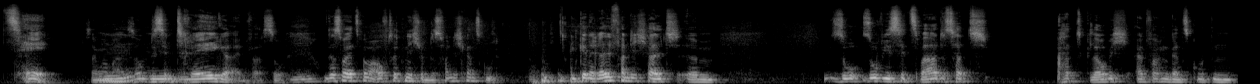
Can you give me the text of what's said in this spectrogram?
zäh, sagen wir mal, so ein bisschen träge einfach so. Und das war jetzt beim Auftritt nicht und das fand ich ganz gut. Und generell fand ich halt, ähm, so, so wie es jetzt war, das hat, hat glaube ich, einfach einen ganz guten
